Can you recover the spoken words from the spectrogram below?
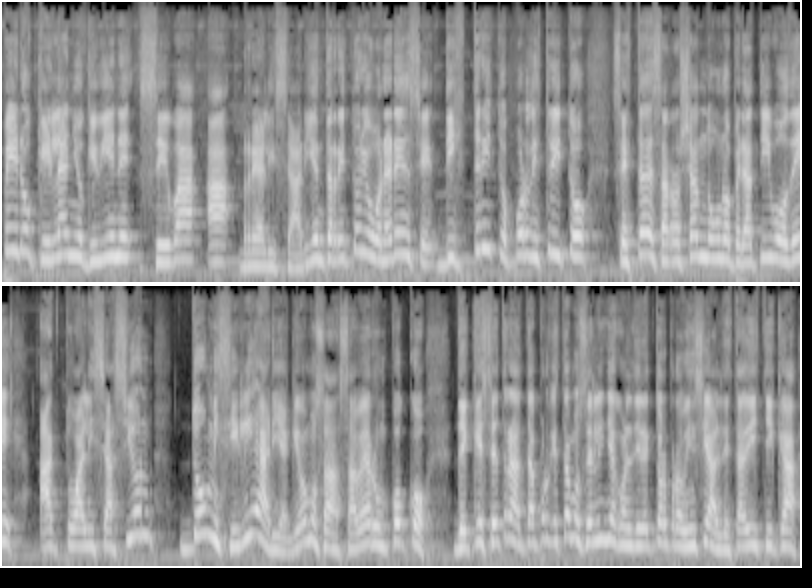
pero que el año que viene se va a realizar. Y en territorio bonaerense, distrito por distrito, se está desarrollando un operativo de actualización domiciliaria, que vamos a saber un poco de qué se trata, porque estamos en línea con el director provincial de estadística,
